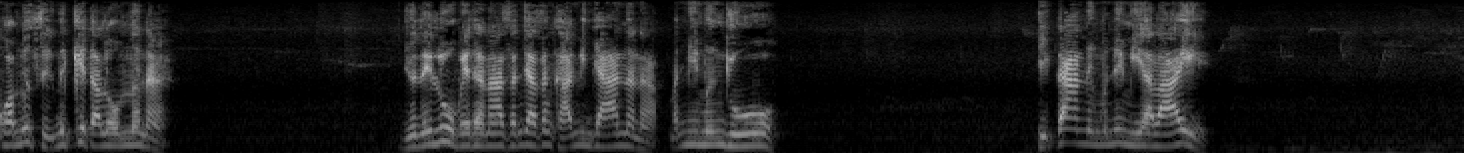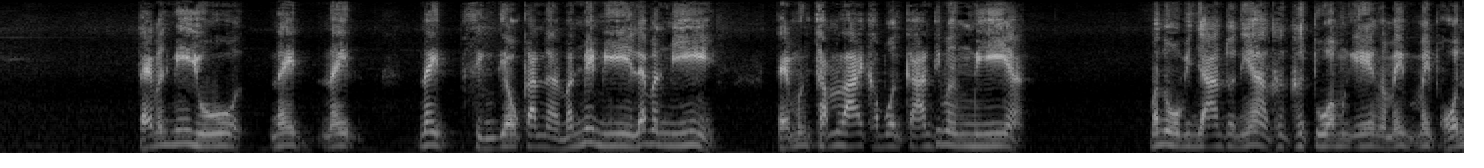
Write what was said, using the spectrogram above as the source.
ความรู้สึกนึกคิดอารมณ์นั่นน่ะ อยู่ในรูปเวทนาสัญญาสังขารวิญญาณนั่นน่ะ มันมีมึงอยู่ อีกด้านหนึ่งมันไม่มีอะไร แต่มันมีอยู่ในในในสิ่งเดียวกันน่ะ มันไม่มีและมันมี แต่มึงทำลายขบวนการที่มึงมีอะมโนวิญญาณตัวเนี้ยคือคือตัวมึงเองอะไม่ไม่พ้น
